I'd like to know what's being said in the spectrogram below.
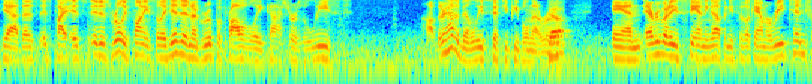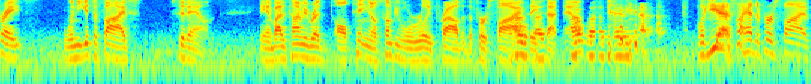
Yeah, that's it's it's it is really funny. So they did it in a group of probably gosh, there's at least uh, there had to have been at least 50 people in that room. Yep. And everybody's standing up, and he says, "Okay, I'm gonna read 10 traits. When you get to five, sit down." And by the time he read all 10, you know, some people were really proud that the first five I they was, sat I down. was, like yes, I had the first five,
